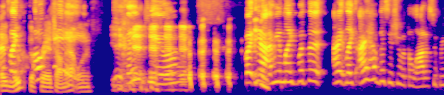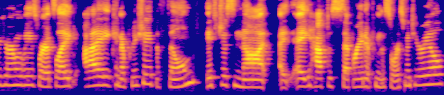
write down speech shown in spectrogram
They it's like, nuked the fridge on that one. Thank you. But yeah, I mean, like with the I like I have this issue with a lot of superhero movies where it's like I can appreciate the film, it's just not. I, I have to separate it from the source material.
